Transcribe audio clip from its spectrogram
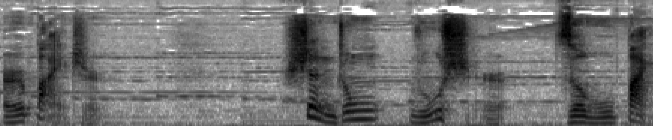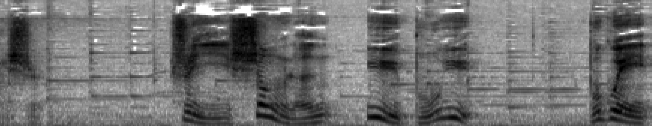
而败之。慎终如始，则无败事。是以圣人欲不欲。不贵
